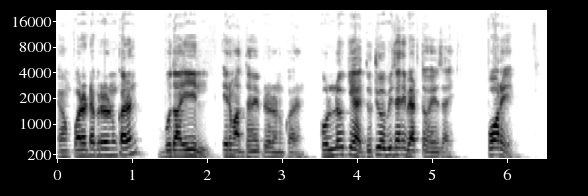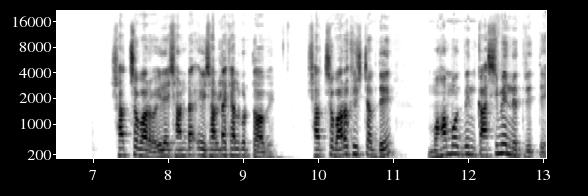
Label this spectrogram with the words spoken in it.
এবং পরেরটা প্রেরণ করেন বুদাইল, এর মাধ্যমে প্রেরণ করেন। করলেও কী হয়? দুটি অভিযানই ব্যর্থ হয়ে যায়। পরে সাতশো বারো, এই সালটা এই সালটা খেয়াল করতে হবে। সাতশো বারো খ্রিস্টাব্দে মোহাম্মদ বিন কাসিমের নেতৃত্বে,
